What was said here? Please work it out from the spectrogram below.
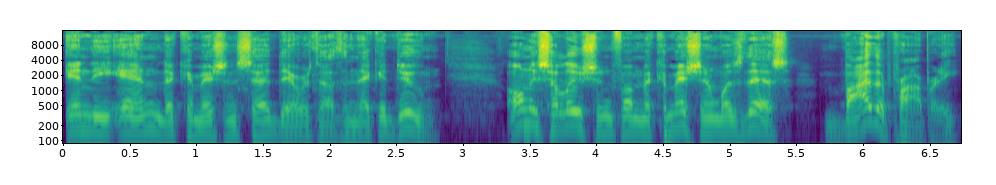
In the end, the commission said there was nothing they could do. Only solution from the commission was this buy the property,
